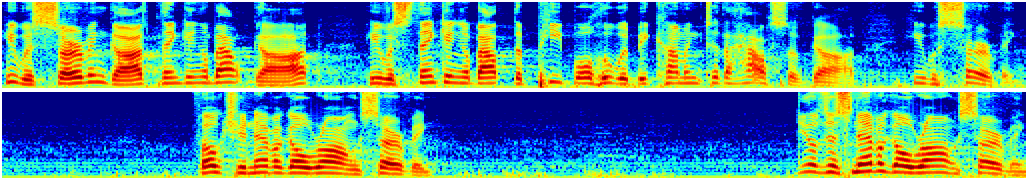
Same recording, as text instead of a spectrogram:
He was serving God, thinking about God. He was thinking about the people who would be coming to the house of God. He was serving. Folks, you never go wrong serving. You'll just never go wrong serving.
